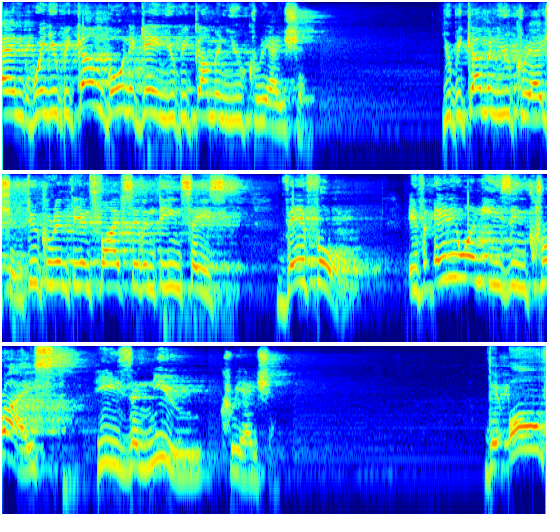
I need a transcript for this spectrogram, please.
And when you become born again, you become a new creation. You become a new creation. 2 Corinthians 5:17 says, "Therefore, if anyone is in Christ, he is a new creation. The old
